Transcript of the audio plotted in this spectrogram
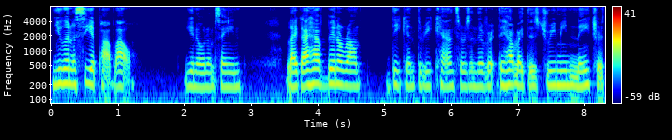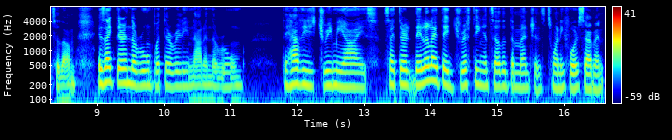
you're to see it pop out. You know what I'm saying? Like I have been around decan 3 cancers and they they have like this dreamy nature to them. It's like they're in the room but they're really not in the room. They have these dreamy eyes. It's like they're they look like they're drifting into other dimensions 24/7.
